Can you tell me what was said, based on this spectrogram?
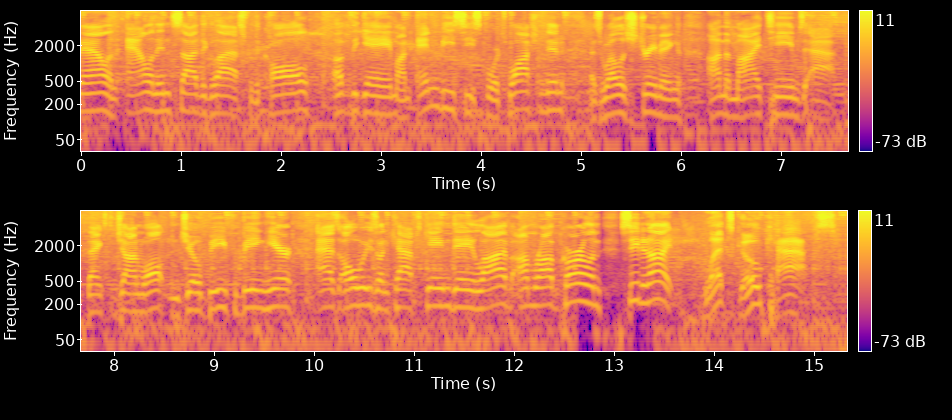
Al, and Alan inside the glass for the call of the game on NBC Sports Washington, as well as streaming on the My Teams app. Thanks to John Walt and Joe B for being here. As always on Caps Game Day Live, I'm Rob Carlin. See you tonight. Let's go Caps.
